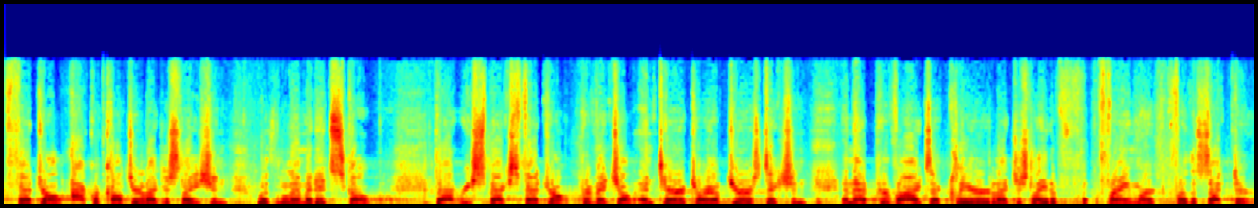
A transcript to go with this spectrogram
federal aquaculture legislation with limited scope that respects federal, provincial, and territorial jurisdiction and that provides a clear legislative framework for the sector.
